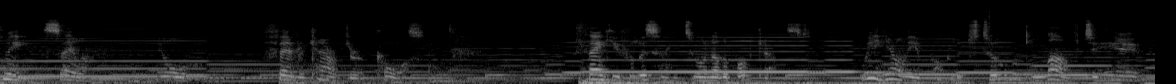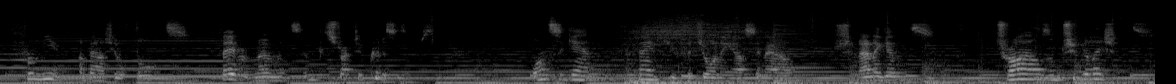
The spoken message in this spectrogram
It's me, Salem, your favourite character, of course. Thank you for listening to another podcast. We here on the Apocalypse Tour would love to hear from you about your thoughts, favourite moments, and constructive criticisms. Once again, thank you for joining us in our shenanigans, trials, and tribulations.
